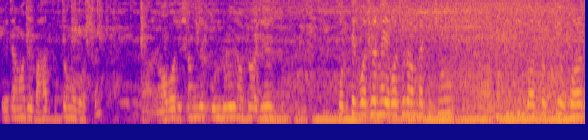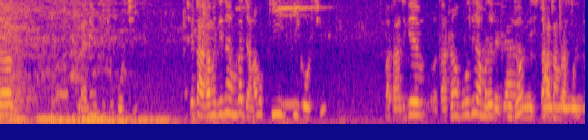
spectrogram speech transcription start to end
তো এটা আমাদের বাহাত্তরতম বর্ষ। আহ, নববতী সঙ্গের কুণ্ডুগুলি নটরাজের প্রত্যেক বছর না এবছরও আমরা কিছু নতুন কিছু দর্শককে উপহার দেওয়ার প্ল্যানিং কিছু করছি। সেটা আগামী দিনে আমরা জানাব কি কি করছি। বাট আজকে কাঠামো পুরো দিয়ে আমাদের পুজো স্টার্ট আমরা করি।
